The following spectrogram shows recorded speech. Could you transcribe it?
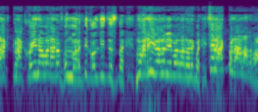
রাগ রাগ কই না আমার আর ফোন মারাতে, কল দিতেছ না। মারি ভালো বেবাল আর একবার রাগ পড়া আলারবা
